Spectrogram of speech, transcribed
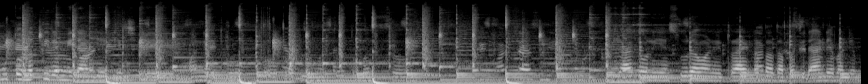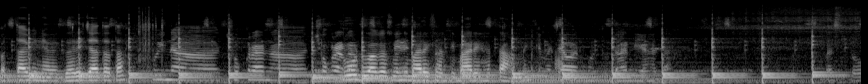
હું તો નથી રમી દાંડિયા કેમ કે મને થોડોક અહીંયા સુરાવાની ટ્રાય કરતા હતા પછી દાંડિયા બાંડિયા પતાવીને હવે ઘરે જતા હતા. કોઈના છોકરાના છોકરા દોઢ વાગ્યા સુધી મારે ખ્યાલથી બારે હતા અમે. એમાં જવાનું હતું દાંડિયા હતા. બસ તો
